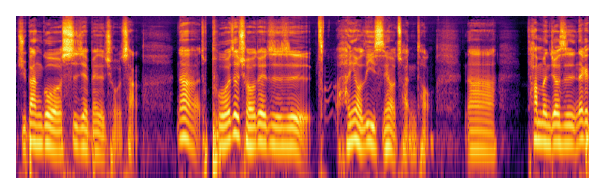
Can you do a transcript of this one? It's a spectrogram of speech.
举办过世界杯的球场。那普罗这球队就是 很有历史、很有传统。那他们就是那个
